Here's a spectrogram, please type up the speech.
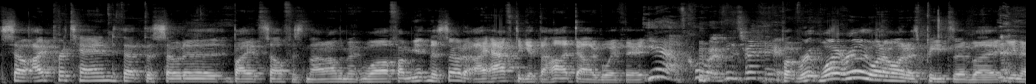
So I pretend that the soda by itself is not on the menu. Well, if I'm getting a soda, I have to get the hot dog with it. Yeah, of course. It's right there. But re- what really what I want is pizza. But you know,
